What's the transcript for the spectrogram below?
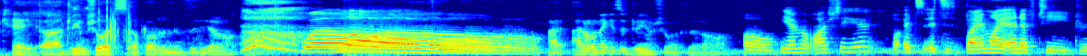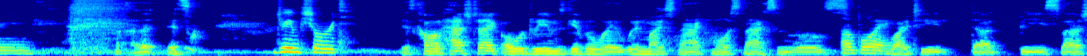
Okay, uh, Dream Shorts uploaded a new video. Whoa. I, I don't think it's a Dream Short all. Oh, You haven't watched it yet? but it's it's by my NFT dream. Uh, it's Dream Short. it's called hashtag Old Dreams Giveaway. Win my snack. More snacks and rules. Oh boy. YT dot b slash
